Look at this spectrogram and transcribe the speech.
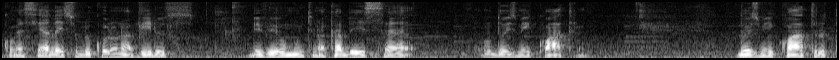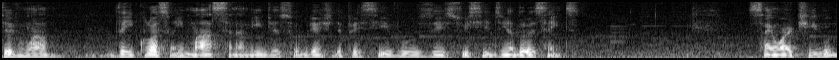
comecei a ler sobre o coronavírus, me veio muito na cabeça o 2004. 2004 teve uma veiculação em massa na mídia sobre antidepressivos e suicídios em adolescentes. Saiu um artigo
